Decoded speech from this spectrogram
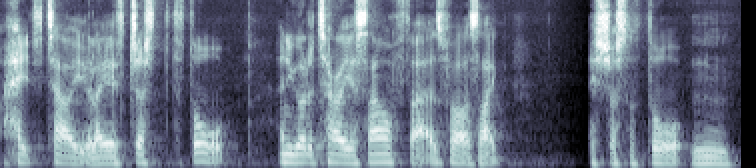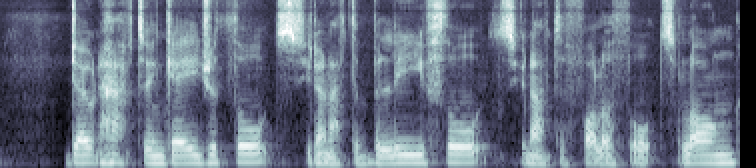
I hate to tell you, like it's just a thought. And you've got to tell yourself that as well. It's like, it's just a thought. You don't have to engage with thoughts. You don't have to believe thoughts. You don't have to follow thoughts along.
